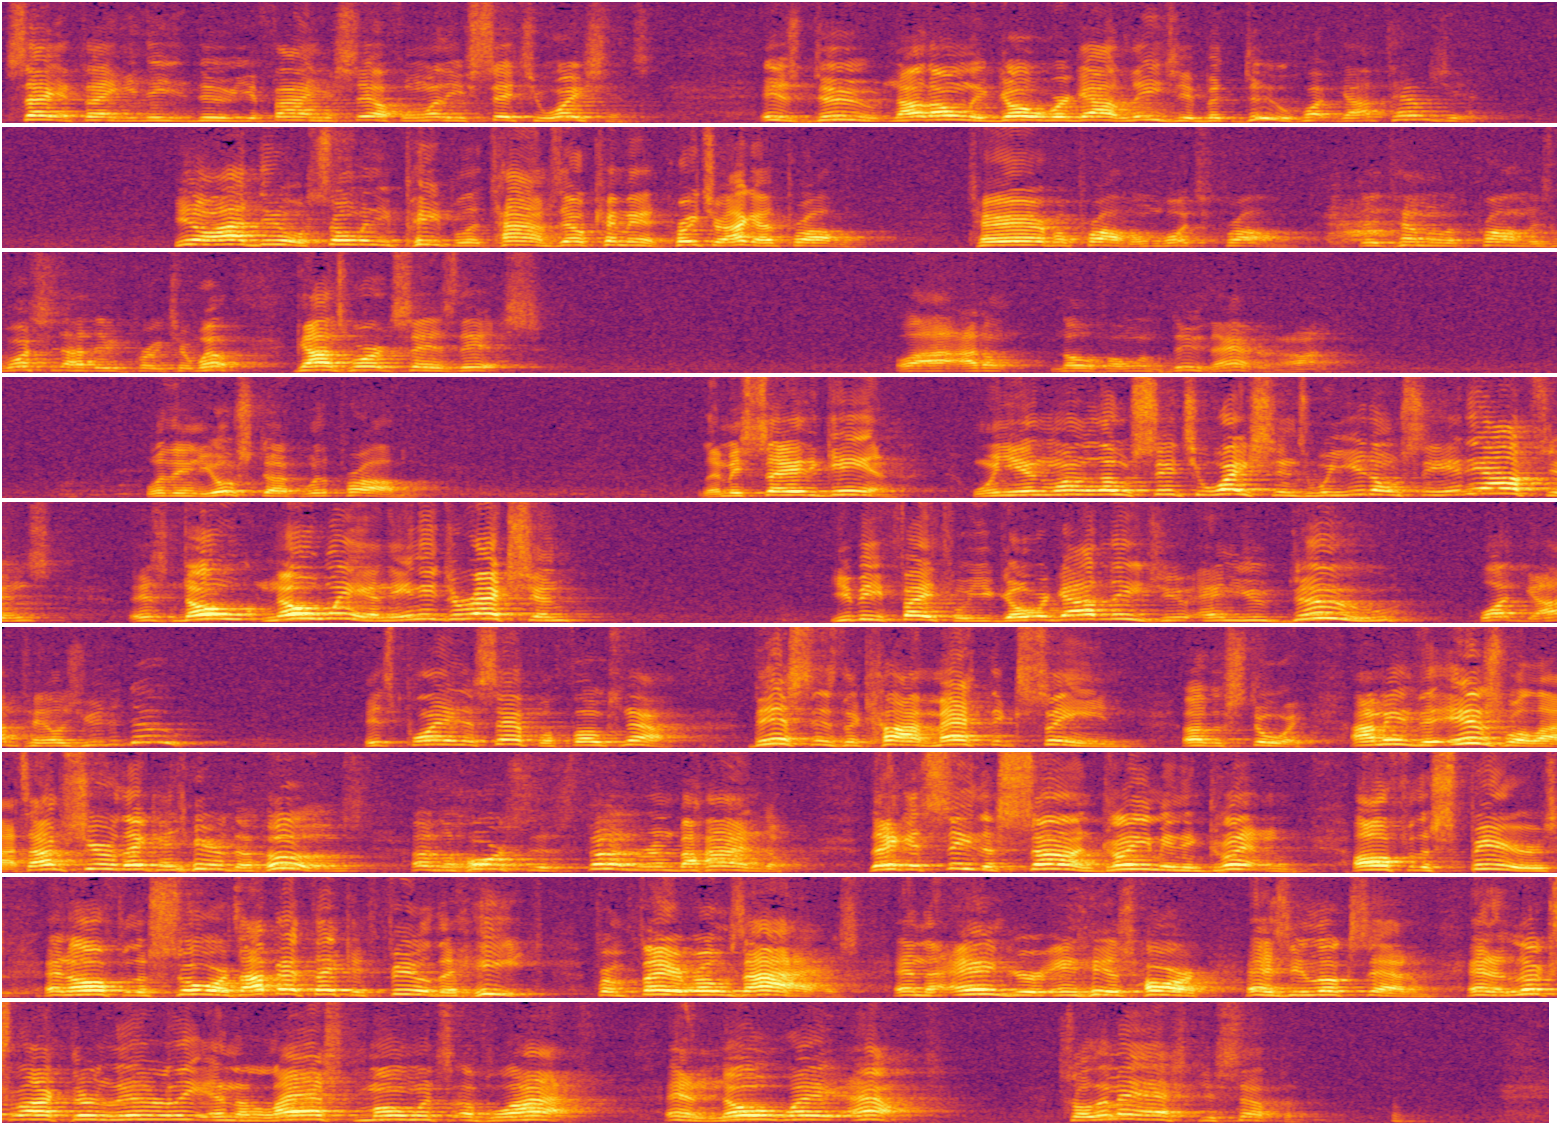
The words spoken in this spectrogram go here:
Second thing you need to do, you find yourself in one of these situations, is do not only go where God leads you, but do what God tells you. You know, I deal with so many people at times, they'll come in, Preacher, I got a problem. Terrible problem. What's the problem? They tell me what the problem is. What should I do, preacher? Well, God's word says this. Well, I, I don't know if I want to do that or not. Well, then you're stuck with a problem. Let me say it again. When you're in one of those situations where you don't see any options, there's no, no win, any direction, you be faithful. You go where God leads you, and you do what God tells you to do. It's plain and simple, folks. Now, this is the climactic scene of the story. I mean, the Israelites, I'm sure they can hear the hooves of the horses thundering behind them. They could see the sun gleaming and glinting off of the spears and off of the swords. I bet they could feel the heat from Pharaoh's eyes and the anger in his heart as he looks at them. And it looks like they're literally in the last moments of life and no way out. So let me ask you something.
